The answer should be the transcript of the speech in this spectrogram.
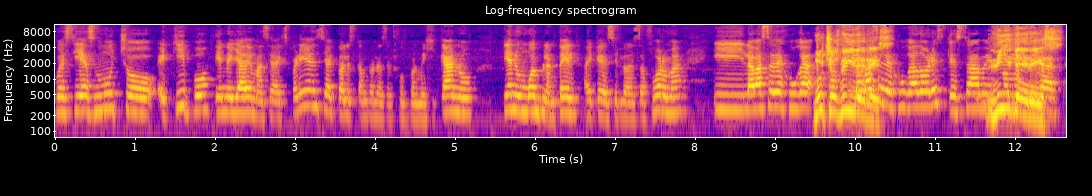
pues sí es mucho equipo, tiene ya demasiada experiencia, actuales campeones del fútbol mexicano, tiene un buen plantel, hay que decirlo de esa forma, y la base de jugadores. Muchos líderes. de jugadores que saben. Líderes.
